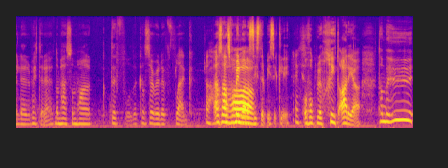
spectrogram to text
eller vad heter det? De här som har the, the conservative flag. Aha. Alltså hans familj var rasister basically. Exakt. Och folk blev skitarga. De bara hur?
